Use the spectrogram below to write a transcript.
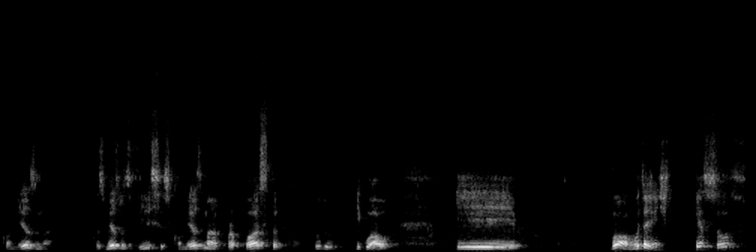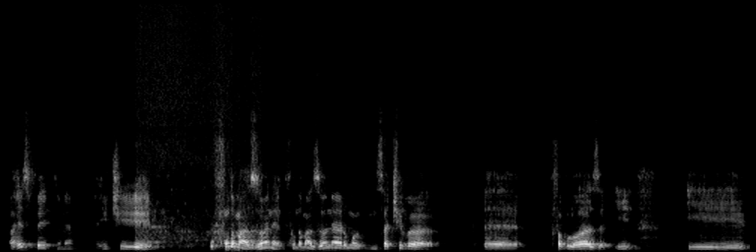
com a mesma, com os mesmos vícios, com a mesma proposta, com tudo igual. E bom, muita gente pensou a respeito, né? A gente, o Fundo Amazônia, o Fundo Amazônia era uma iniciativa é, fabulosa. E, e,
